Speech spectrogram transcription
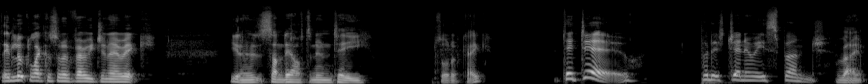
They look like a sort of very generic, you know, Sunday afternoon tea sort of cake. They do, but it's Genoese sponge. Right.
